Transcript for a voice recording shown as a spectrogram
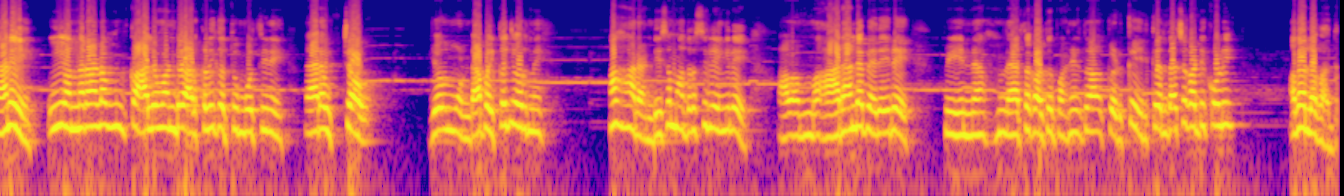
ഞാനേ ഈ ഒന്നരാടം കാലം കൊണ്ട് അടുക്കളയ്ക്ക് എത്തുമ്പോഴത്തേന് നേരെ ഉച്ചാവും. ഇജ്ജ് മുണ്ടാ പൈക്ക ചേർന്ന്. ആ രണ്ടു ദിവസം മദ്രസില്ലെങ്കിലേ ആരാന്റെ പെരയിലേ പിന്നെ നേരത്തെ കാലത്ത് പണിയെടുത്താൽ കെടുക്കുക ഇരിക്കുക എന്താ വെച്ചാൽ കാട്ടിക്കോളി? അതല്ല കഥ.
